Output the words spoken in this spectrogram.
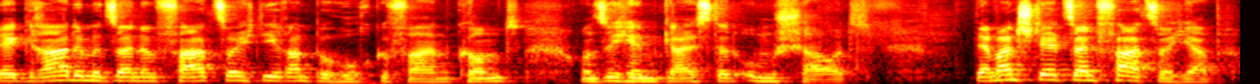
der gerade mit seinem Fahrzeug die Rampe hochgefahren kommt und sich entgeistert umschaut. Der Mann stellt sein Fahrzeug ab.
